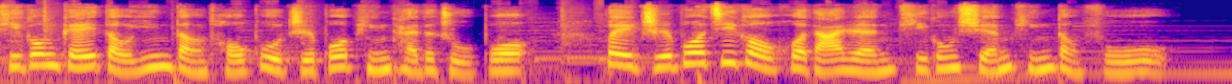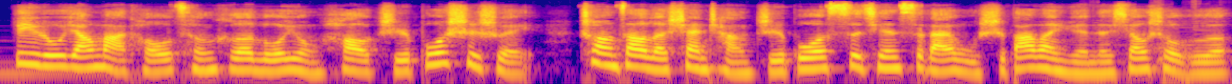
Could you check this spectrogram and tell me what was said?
提供给抖音等头部直播平台的主播，为直播机构或达人提供选品等服务。例如，洋码头曾和罗永浩直播试水，创造了擅场直播四千四百五十八万元的销售额。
